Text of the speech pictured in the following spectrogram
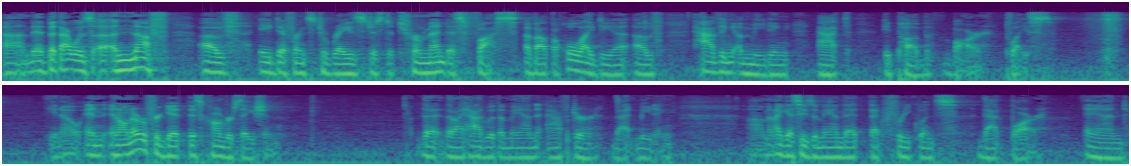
Um, but that was uh, enough of a difference to raise just a tremendous fuss about the whole idea of having a meeting at a pub, bar, place. You know, and, and I'll never forget this conversation that, that I had with a man after that meeting. Um, and I guess he's a man that, that frequents that bar. And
